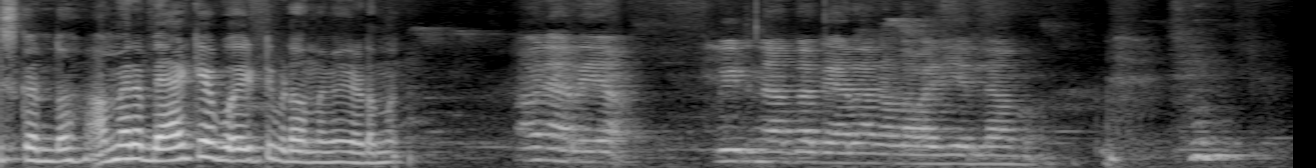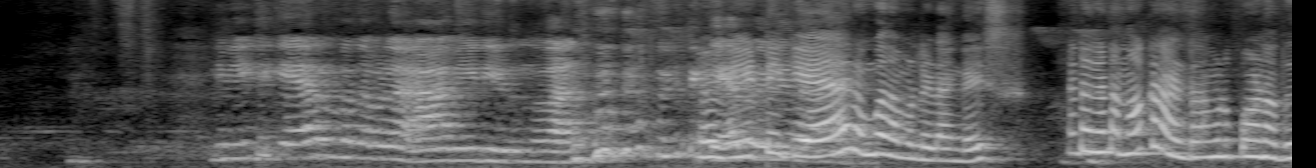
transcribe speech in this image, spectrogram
ഗൈസ് കണ്ടോ അമ്മേരെ ബാക്കേ പോയിട്ട് ഇവിടെ വന്നങ്ങ് കിടന്ന്. അവനറിയാം വീട്ടിനകത്ത് കയറാനുള്ള വഴിയെല്ലാന്ന്. ഇനി വീട്ടിൽ കയറുമ്പോ നമ്മൾ ആ വീട് ഇടുന്നതാണ്. വീട്ടിൽ കയറുമ്പോ നമ്മൾ ഇടാം ഗൈസ് കേട്ടോ കേട്ടോ നോക്കണം കേട്ടോ നമ്മൾ പോണത്.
